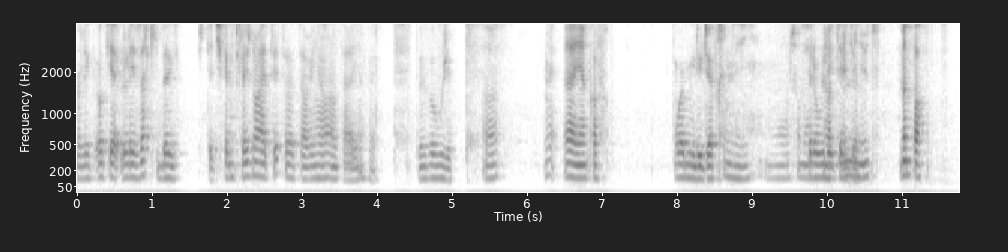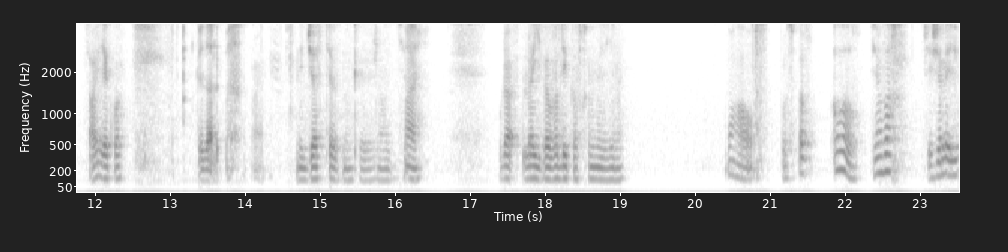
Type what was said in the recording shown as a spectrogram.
Les- Ok, les arcs qui bug. Je t'ai tiré une flèche dans la tête, t'as rien, t'as rien fait. T'as même pas bougé. Là, il y a un coffre. Ouais, mais il est déjà prêt à mon avis. C'est là où il était, une minute. Même pas. Ça il y a quoi? Que dalle. On est déjà stuff donc euh, j'ai envie de dire. Ouais. Oula, là il va y avoir des coffres à mon avis là. Waouh. Bon, c'est pas. Oh, viens voir. J'ai jamais vu.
